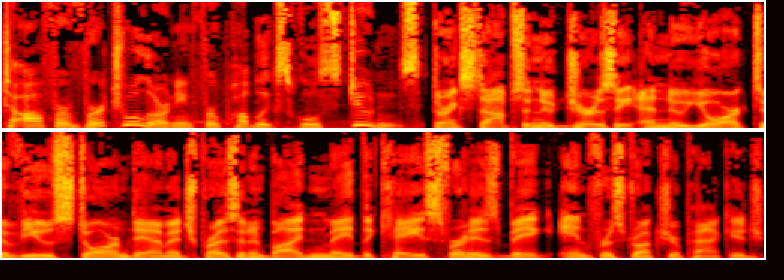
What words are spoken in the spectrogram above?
to offer virtual learning for public school students. During stops in New Jersey and New York to view storm damage, President Biden made the case for his big infrastructure package.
